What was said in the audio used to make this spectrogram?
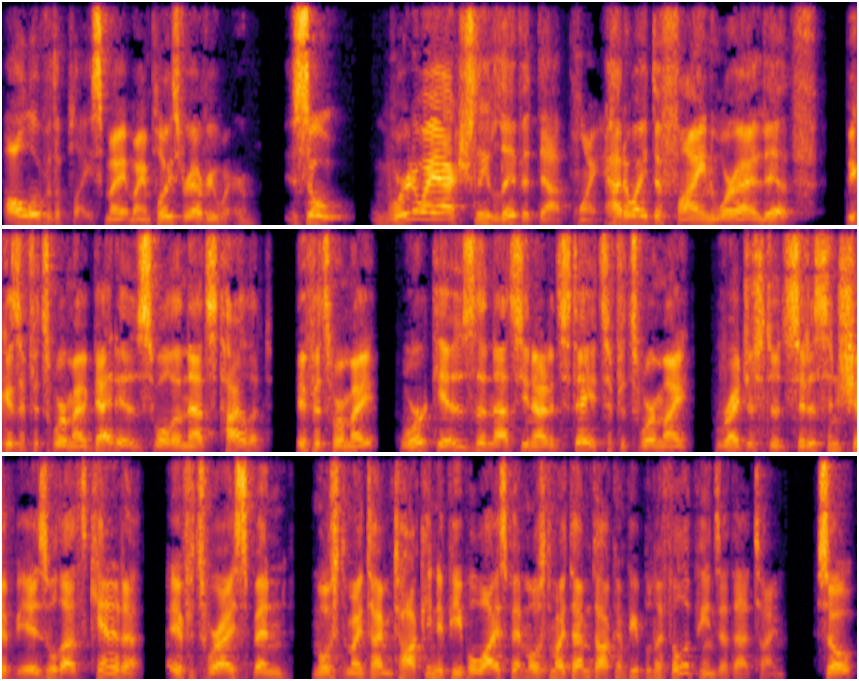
all over the place. My, my employees were everywhere. So where do I actually live at that point? How do I define where I live? Because if it's where my bed is, well, then that's Thailand. If it's where my work is, then that's the United States. If it's where my registered citizenship is, well, that's Canada. If it's where I spend most of my time talking to people, well, I spent most of my time talking to people in the Philippines at that time. So,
